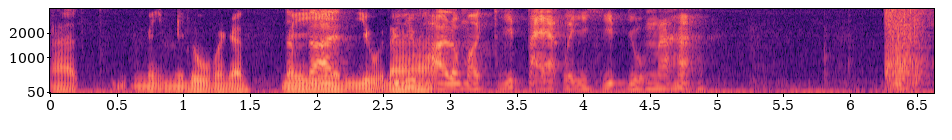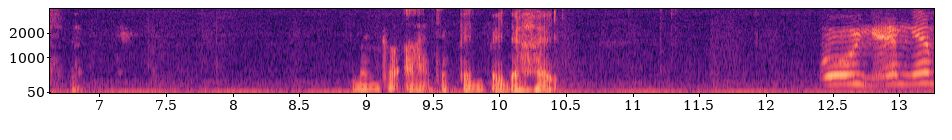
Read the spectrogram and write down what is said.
น่าไม่ไม่รู้เหมือนกัน ไม่จำได้อยู่หน้าพิธีพายลงมากรีดแตกเลยอีคิดอยู่ข้างหน้า มันก็อาจจะเป็นไปได้ โอ้ยแง้มแง้ม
